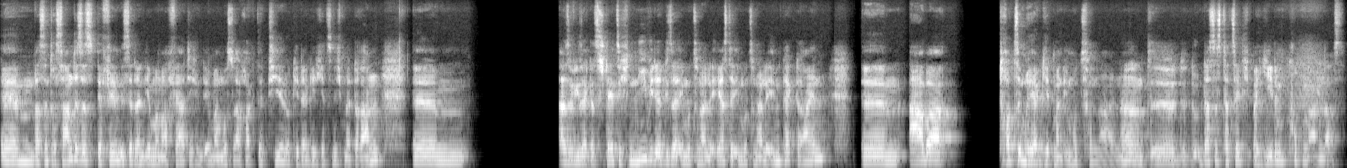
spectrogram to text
Ähm, was interessant ist, ist, der Film ist ja dann irgendwann mal fertig und irgendwann musst du auch akzeptieren, okay, da gehe ich jetzt nicht mehr dran. Ähm, also wie gesagt, es stellt sich nie wieder dieser emotionale, erste emotionale Impact ein, ähm, aber trotzdem reagiert man emotional. Ne? Und äh, das ist tatsächlich bei jedem Gucken anders.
